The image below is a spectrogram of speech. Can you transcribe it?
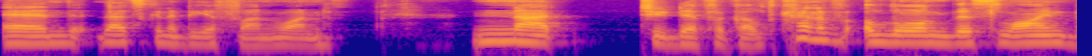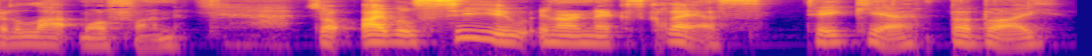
and that's going to be a fun one. Not too difficult, kind of along this line, but a lot more fun. So I will see you in our next class. Take care. Bye-bye.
